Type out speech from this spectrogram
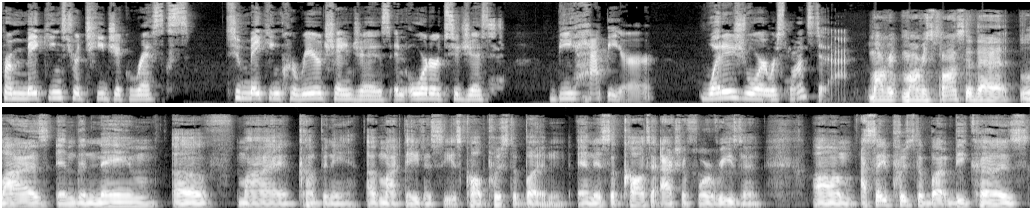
from making strategic risks to making career changes in order to just be happier? What is your response to that? my re- my response to that lies in the name of my company of my agency it's called push the button and it's a call to action for a reason um i say push the button because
